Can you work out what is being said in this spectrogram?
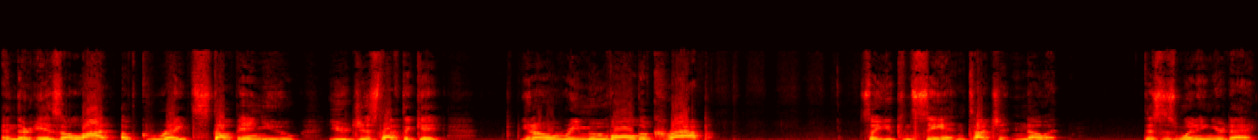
And there is a lot of great stuff in you. You just have to get, you know, remove all the crap so you can see it and touch it and know it. This is winning your day.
